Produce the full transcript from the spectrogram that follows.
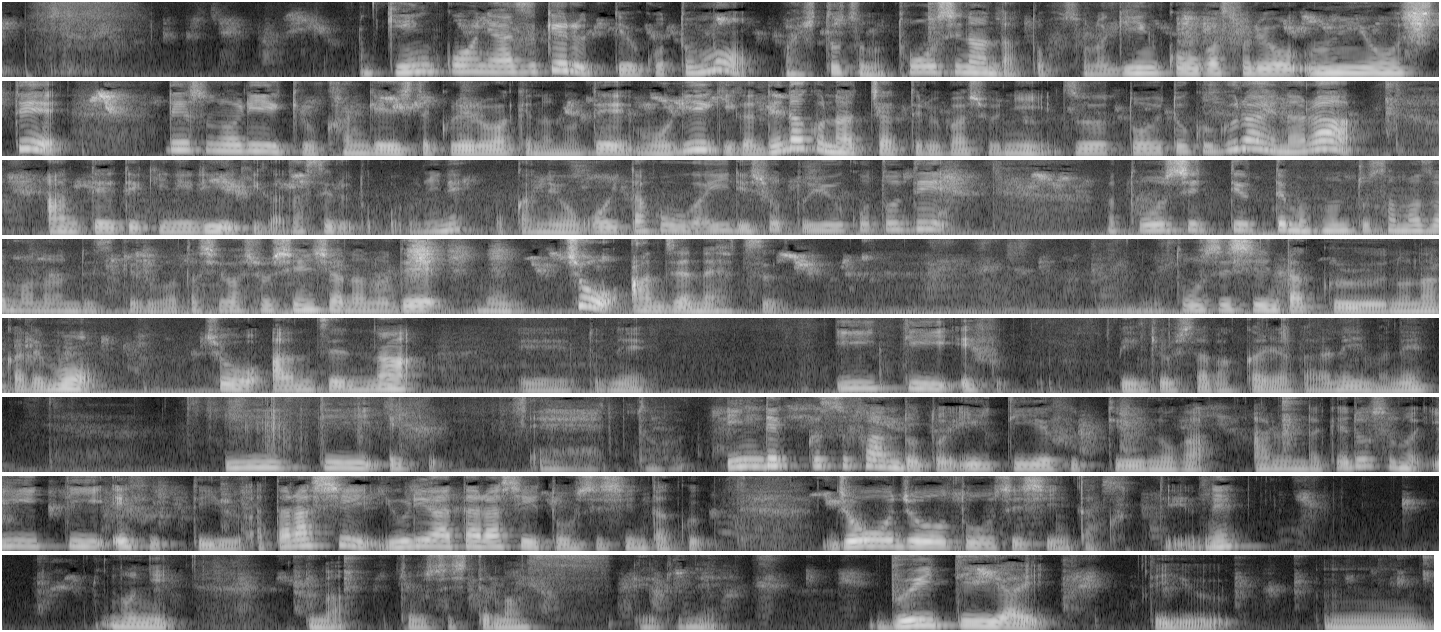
銀行に預けるっていうことも、まあ、一つの投資なんだと。その銀行がそれを運用して、で、その利益を還元してくれるわけなので、もう利益が出なくなっちゃってる場所にずっと置いとくぐらいなら、安定的に利益が出せるところにね、お金を置いた方がいいでしょということで、まあ、投資って言っても本当様々なんですけど私は初心者なのでもう超安全なやつ。あの投資信託の中でも超安全なえっ、ー、とね ETF 勉強したばっかりだからね今ね。ETF えっ、ー、とインデックスファンドと ETF っていうのがあるんだけどその ETF っていう新しいより新しい投資信託。上場投資信託っていうね。のに今投資してます。えっ、ー、とね VTI っていううん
